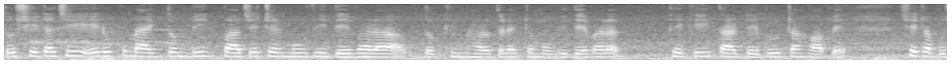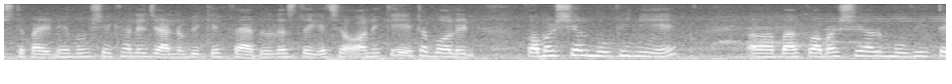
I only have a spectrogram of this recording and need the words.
তো সেটা যে এরকম একদম বিগ বাজেটের মুভি দেভারা দক্ষিণ ভারতের একটা মুভি দেভারা থেকেই তার ডেবিউটা হবে, সেটা বুঝতে পারিনি। এবং সেখানে জাহ্নবীকে ফ্যাবুলাস লেগেছে। অনেকেই এটা বলেন কমার্শিয়াল মুভি নিয়ে বা কমার্শিয়াল মুভিতে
